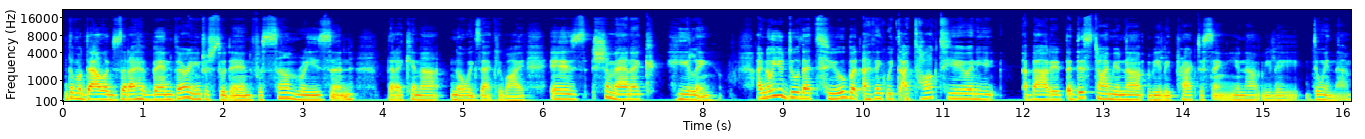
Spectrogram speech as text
the modalities that I have been very interested in for some reason that I cannot know exactly why is shamanic healing I know you do that too, but I think we I talked to you and you about it. At this time, you're not really practicing. You're not really doing that.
